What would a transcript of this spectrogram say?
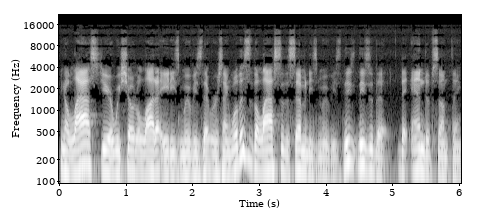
You know, last year we showed a lot of 80s movies that were saying, well, this is the last of the 70s movies. These, these are the, the end of something.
